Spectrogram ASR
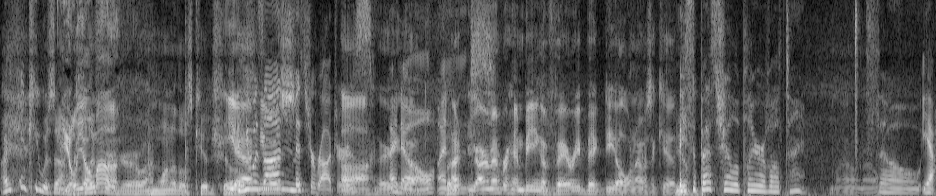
I think he was on Yo-Yo Ma. Clifford or on one of those kids shows. Yeah, he was he on was- Mr. Rogers. Ah, there you I know. Go. And I, I remember him being a very big deal when I was a kid. He's the best cello player of all time. I don't know. So yeah,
